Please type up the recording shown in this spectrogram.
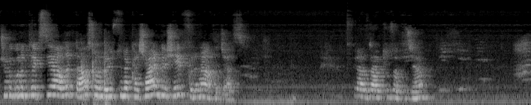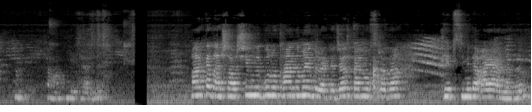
Çünkü bunu tepsiye alıp daha sonra üstüne kaşar döşeyip fırına atacağız. Biraz daha tuz atacağım. Tamam yeterli. Arkadaşlar şimdi bunu kaynamaya bırakacağız. Ben o sırada tepsimi de ayarladım.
